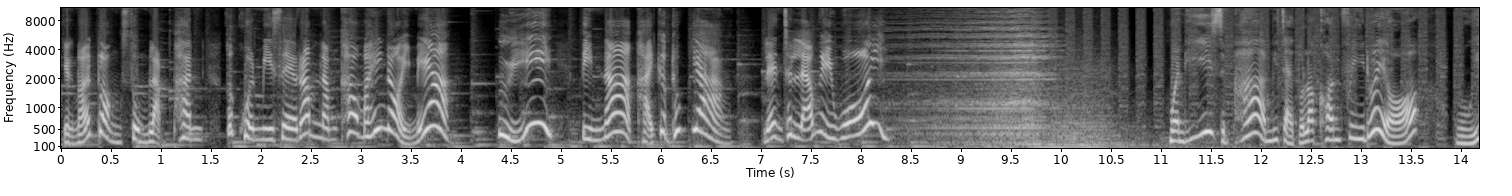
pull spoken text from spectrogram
อย่างน้อยกล่องสุ่มหลักพัน ก็ควรมีเซรั่มนำเข้ามาให้หน่อยไหมอะเฮ้ยตีนหน้าขายเกือบทุกอย่าง เล่นฉันแล้วไงโว้ย วันที่ 25 มีแจกตัวละครฟรีด้วยเหรอหุย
